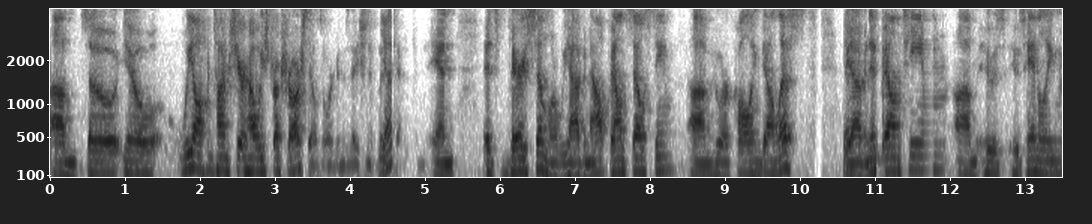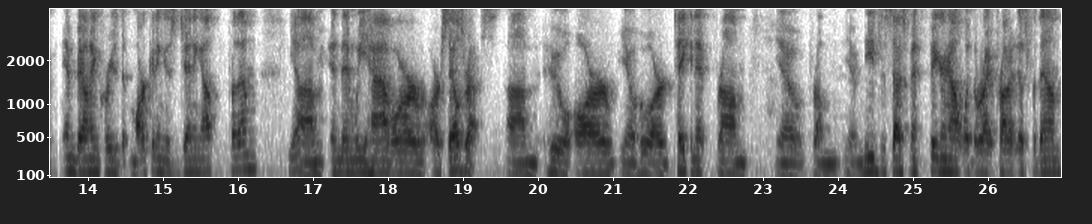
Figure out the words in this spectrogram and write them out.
um, so you know we oftentimes share how we structure our sales organization at Boomtown, yep. and it's very similar. We have an outbound sales team um, who are calling down lists. We have an inbound team um, who's who's handling inbound inquiries that marketing is genning up for them. Yep. Um, and then we have our our sales reps um, who are you know who are taking it from you know from you know needs assessment, figuring out what the right product is for them,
